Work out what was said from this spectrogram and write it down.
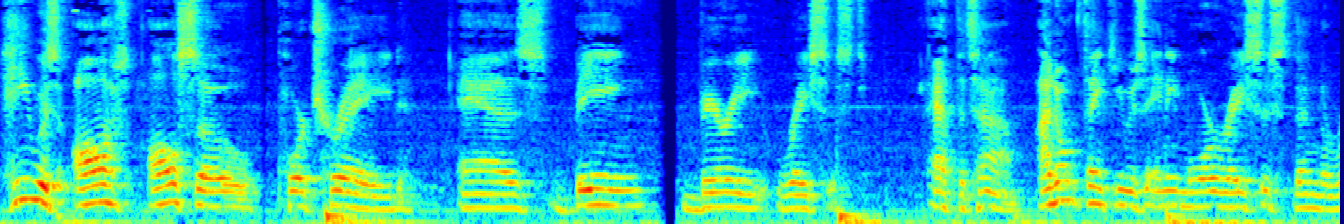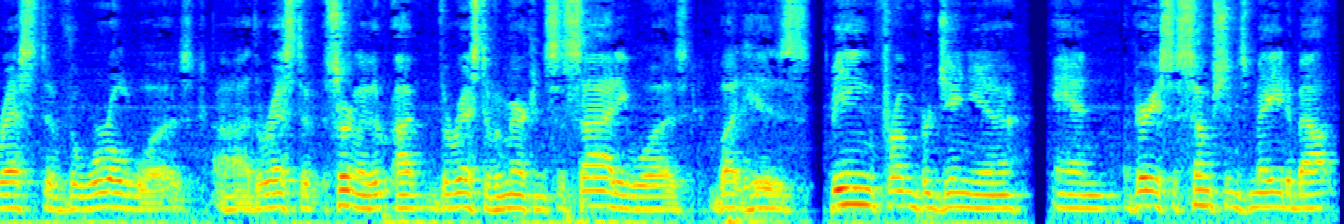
He was al- also portrayed as being very racist at the time. I don't think he was any more racist than the rest of the world was. Uh, the rest of certainly the, uh, the rest of American society was. But his being from Virginia and various assumptions made about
